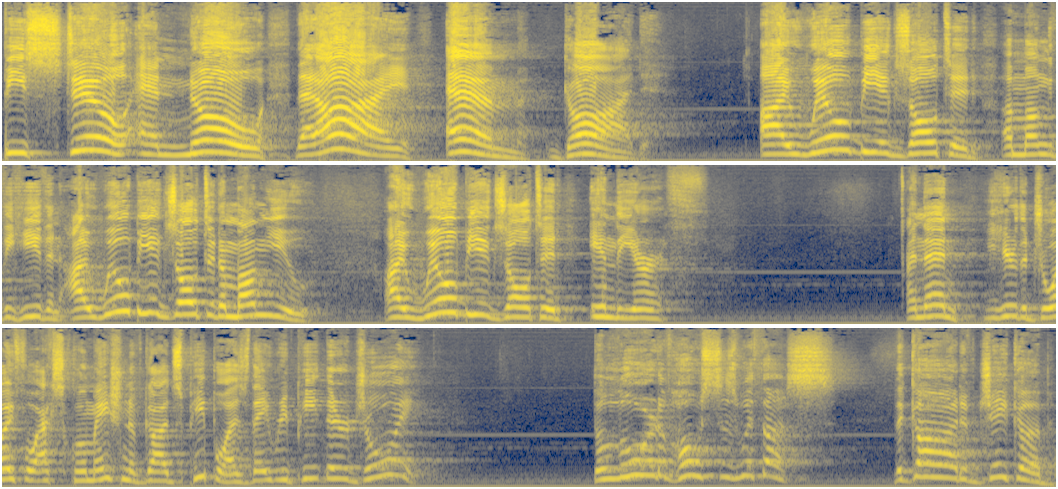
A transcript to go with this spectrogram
Be still and know that I am God. I will be exalted among the heathen. I will be exalted among you. I will be exalted in the earth. And then you hear the joyful exclamation of God's people as they repeat their joy The Lord of hosts is with us. The God of Jacob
